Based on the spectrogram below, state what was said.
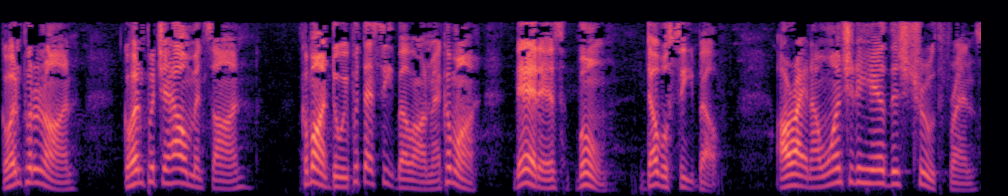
Go ahead and put it on. Go ahead and put your helmets on. Come on, Dewey, put that seatbelt on, man. Come on. There it is. Boom. Double seatbelt. All right, and I want you to hear this truth, friends.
